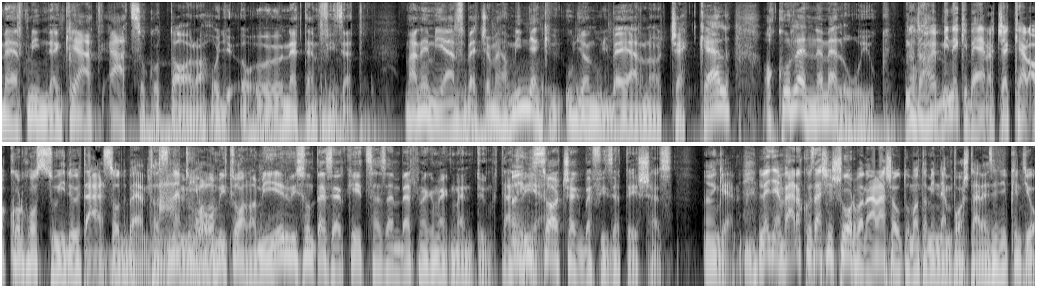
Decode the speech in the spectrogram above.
Mert mindenki át, átszokott arra, hogy ö, neten fizet. Már nem jársz be, csak mert ha mindenki ugyanúgy bejárna a csekkel, akkor lenne melójuk. Na de ha mindenki bejár a csekkel, akkor hosszú időt állsz ott bent. Az Hát nem jó. valamit valamiért, viszont 1200 embert meg megmentünk. Tehát Igen. vissza a csekbefizetéshez. Igen. Legyen várakozás és sorban állás automata minden postán, ez egyébként jó.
